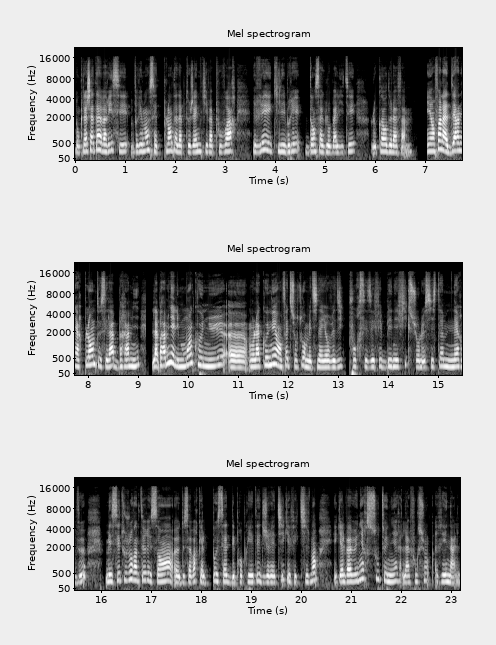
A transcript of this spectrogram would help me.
Donc la chatavari, c'est vraiment cette plante adaptogène qui va pouvoir rééquilibrer dans sa globalité le corps de la femme. Et enfin, la dernière plante, c'est la brahmi. La brahmi, elle est moins connue. Euh, on la connaît en fait surtout en médecine ayurvédique pour ses effets bénéfiques sur le système nerveux. Mais c'est toujours intéressant euh, de savoir qu'elle possède des propriétés diurétiques, effectivement, et qu'elle va venir soutenir la fonction rénale.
